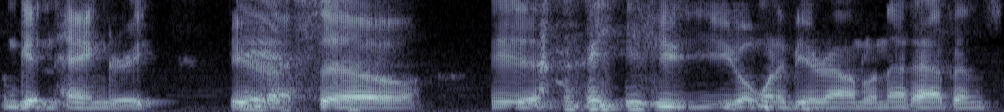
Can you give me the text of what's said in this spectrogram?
I'm getting hangry. Yes. So yeah, you, you don't want to be around when that happens.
